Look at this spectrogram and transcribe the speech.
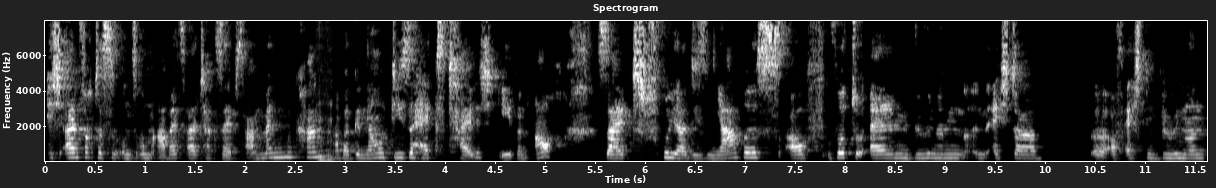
ich einfach das in unserem Arbeitsalltag selbst anwenden kann. Mhm. Aber genau diese Hacks teile ich eben auch seit Frühjahr diesen Jahres auf virtuellen Bühnen in echter äh, auf echten Bühnen,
